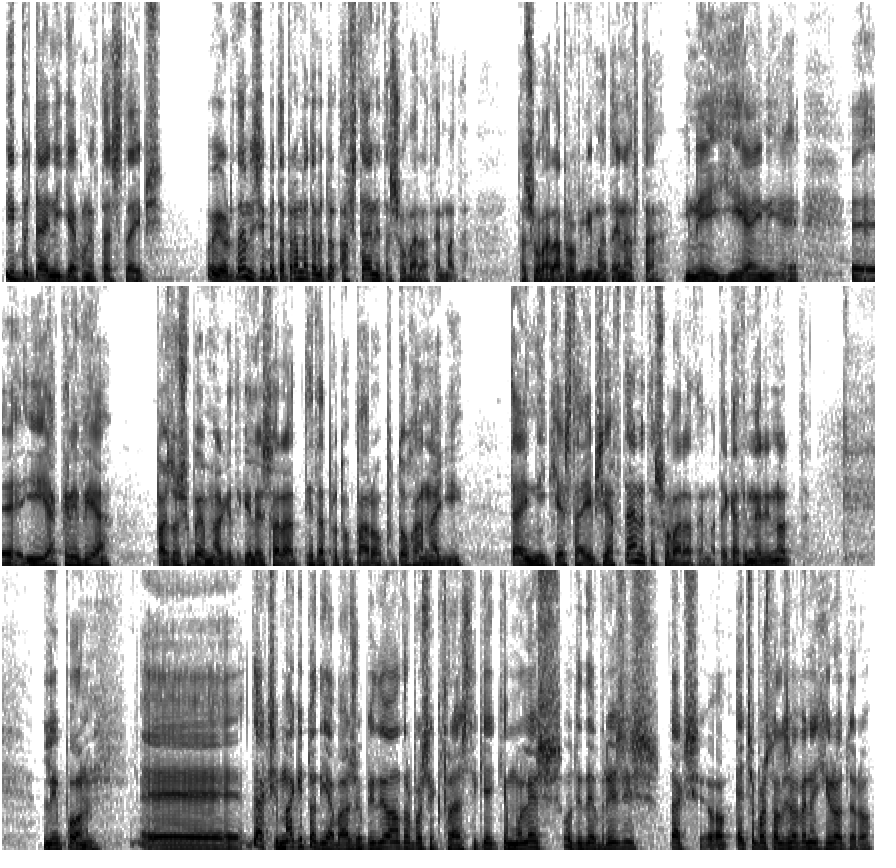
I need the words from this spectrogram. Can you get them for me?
Είπε τα ενίκια έχουν φτάσει στα ύψη. Ο Ιορδάνης είπε τα πράγματα με το. Αυτά είναι τα σοβαρά θέματα. Τα σοβαρά προβλήματα είναι αυτά. Είναι η υγεία, είναι ε, η ακρίβεια. Πας στο σούπερ μάρκετ και λες τώρα τι θα πρωτοπάρω που το έχω ανάγκη. Τα ενίκια στα ύψη. Αυτά είναι τα σοβαρά θέματα. Η καθημερινότητα. Λοιπόν, ε, εντάξει, Μάκη το διαβάζω επειδή ο άνθρωπος εκφράστηκε και μου λες ότι δεν βρίζεις. Εντάξει, έτσι όπως το λες, βέβαια είναι χειρότερο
